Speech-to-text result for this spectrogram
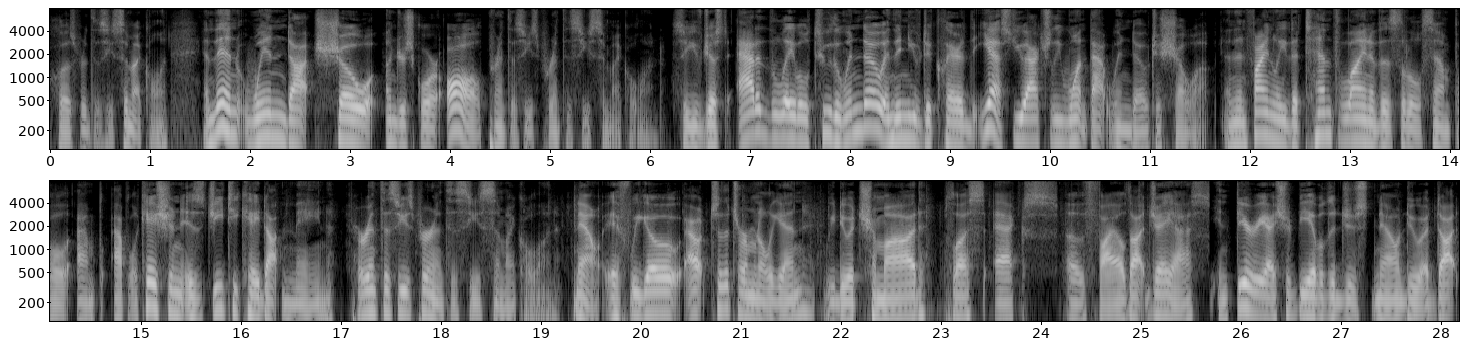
close parentheses semicolon, and then win dot show underscore all parentheses parentheses semicolon. So you've just added the label to the window, and then you've declared that yes, you actually want that window to show up. And then finally, the tenth line of this little sample amp- application is gtk.main parentheses, parentheses, semicolon. Now, if we go out to the terminal again, we do a chmod plus x of file.js. In theory, I should be able to just now do a dot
